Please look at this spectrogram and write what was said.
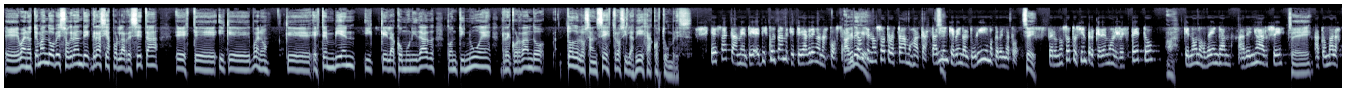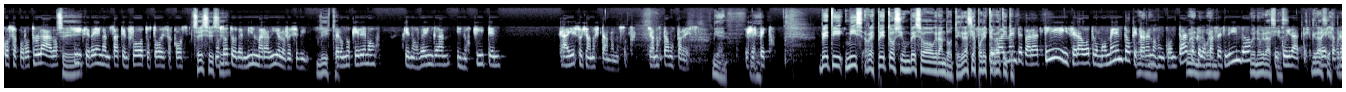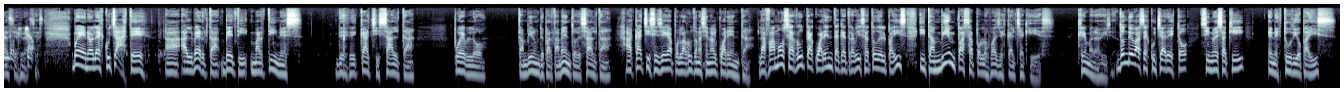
Eh, bueno, te mando beso grande, gracias por la receta, este, y que, bueno, que estén bien y que la comunidad continúe recordando todos los ancestros y las viejas costumbres. Exactamente. Eh, discúlpame que te agrega unas cosas. Entonces nosotros estamos acá. Está bien que venga el turismo, que venga todo. Sí. Pero nosotros siempre queremos el respeto, ah. que no nos vengan a deñarse, a tomar las cosas por otro lado. Sí. que vengan, saquen fotos, todas esas cosas. Sí, sí, nosotros de mil maravillas lo recibimos. Listo. Pero no queremos que nos vengan y nos quiten. A eso ya no estamos nosotros. Ya no estamos para eso. Bien. El respeto. Betty, mis respetos y un beso grandote. Gracias por este ratito. Igualmente para ti y será otro momento que estaremos en contacto, que lo pases lindo. Bueno, gracias. Y cuídate. Gracias, gracias, gracias. Bueno, la escuchaste a Alberta Betty Martínez desde Cachi, Salta, pueblo, también un departamento de Salta a Cachi se llega por la Ruta Nacional 40, la famosa Ruta 40 que atraviesa todo el país y también pasa por los valles calchaquíes. ¡Qué maravilla! ¿Dónde vas a escuchar esto si no es aquí en Estudio País?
